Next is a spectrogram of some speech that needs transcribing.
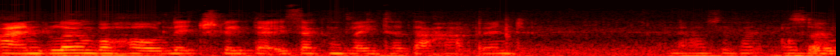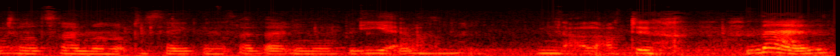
and lo and behold, literally 30 seconds later, that happened. And I was just like, oh, so I boy. told Saima not to say things like that anymore because Yeah. it was happening. I'm not allowed to. And then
